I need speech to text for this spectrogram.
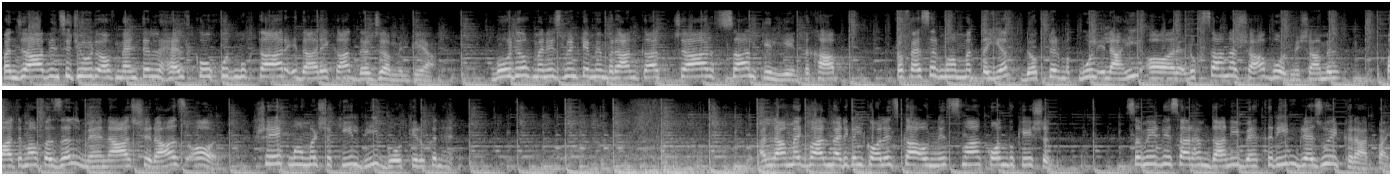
Punjab institute of mental health को खुद मुख्तार इदारे का दर्जा मिल गया। बोर्ड ऑफ़ मैनेजमेंट के मेंबरान का चार साल के लिए इंतखाब। प्रोफेसर मोहम्मद तैयब, डॉक्टर मकबूल इलाही और रुखसाना शाह बोर्ड में शामिल। फातिमा फजल, महनाज शिराज और शेख मोहम्मद शकील भी बोर्ड के रुकन हैं। अल्लामा इकबाल मेडिकल कॉलेज का उन्नीसवां कॉन्वोकेशन समीर निसार हमदानी बेहतरीन ग्रेजुएट करार पाई।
